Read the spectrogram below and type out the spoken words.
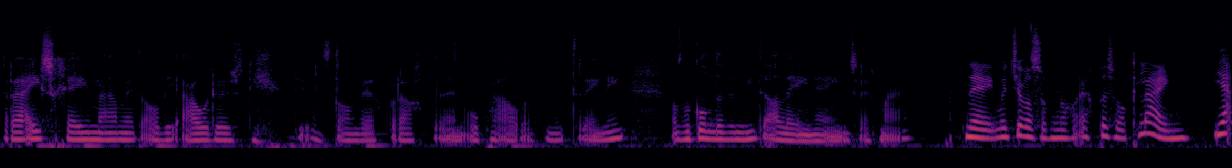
reisschema met al die ouders die, die ons dan wegbrachten en ophaalden van de training. Want we konden er niet alleen heen, zeg maar. Nee, want je was ook nog echt best wel klein. Ja,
